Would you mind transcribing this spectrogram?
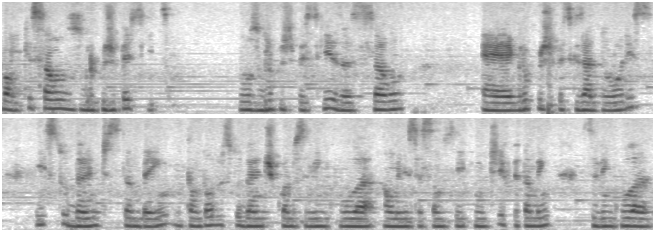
Bom, que são os grupos de pesquisa? Os grupos de pesquisa são é, grupos de pesquisadores e estudantes também. Então, todo estudante, quando se vincula a uma iniciação científica, também se vincula,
